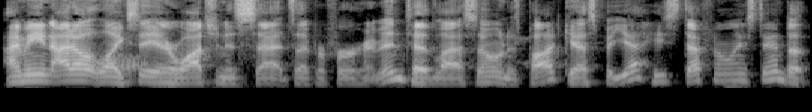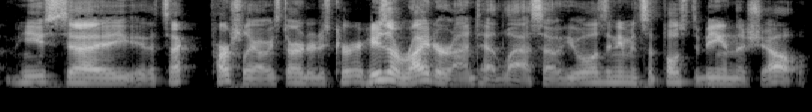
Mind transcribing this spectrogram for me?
I mean, I don't like Oh. say they're watching his sets. I prefer him in Ted Lasso and his podcast, but yeah, he's definitely a stand up. He used to, that's like partially how he started his career. He's a writer on Ted Lasso. He wasn't even supposed to be in the show.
